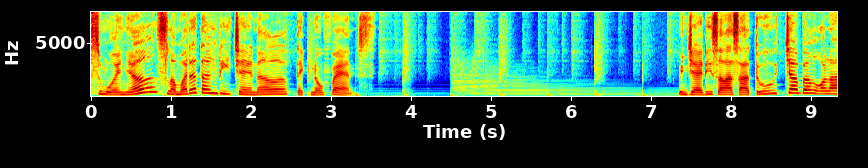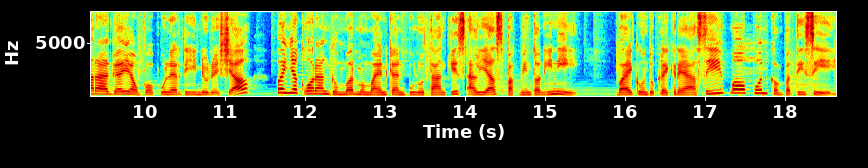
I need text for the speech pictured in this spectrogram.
semuanya, selamat datang di channel Teknofans. Menjadi salah satu cabang olahraga yang populer di Indonesia, banyak orang gemar memainkan bulu tangkis alias badminton ini, baik untuk rekreasi maupun kompetisi.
